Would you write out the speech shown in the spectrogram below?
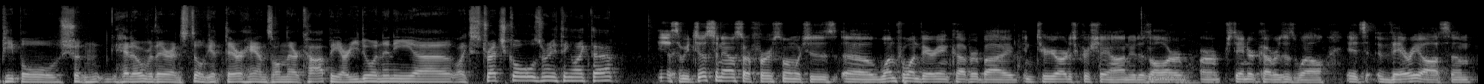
people shouldn't head over there and still get their hands on their copy. Are you doing any uh, like stretch goals or anything like that? Yeah, so we just announced our first one, which is a one for one variant cover by interior artist Chris Cheon, who does all our, our standard covers as well. It's very awesome.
